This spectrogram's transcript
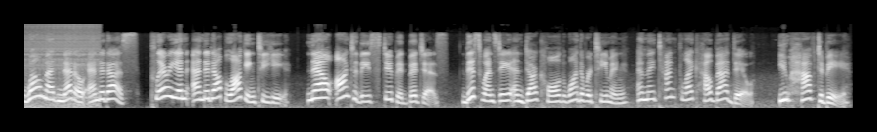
Well, Magneto ended us. Clarion ended up logging to ye. Now on to these stupid bitches. This Wednesday and Darkhold Wanda were teaming, and they tanked like how bad do. You have to be.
